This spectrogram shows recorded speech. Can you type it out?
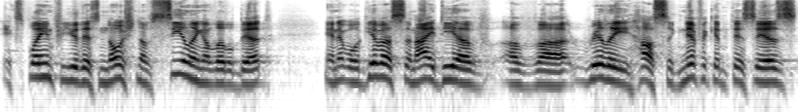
explain for you this notion of sealing a little bit, and it will give us an idea of, of uh, really how significant this is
